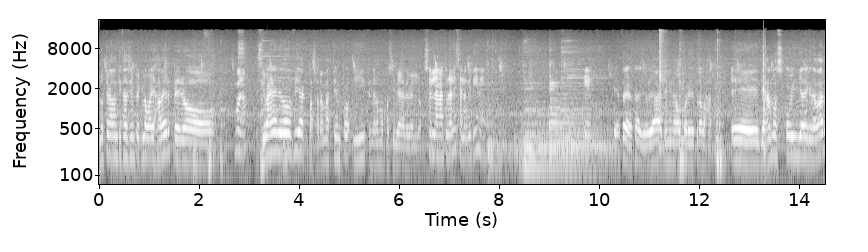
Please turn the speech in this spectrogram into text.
No te garantiza siempre que lo vayas a ver, pero Bueno, si vas en el de dos días, pasará más tiempo y tendremos posibilidades de verlo. eso es la naturaleza lo que tiene. ¿Qué? Que ya está, ya está, yo ya he terminado por ir a trabajar. Eh, dejamos hoy ya de grabar,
